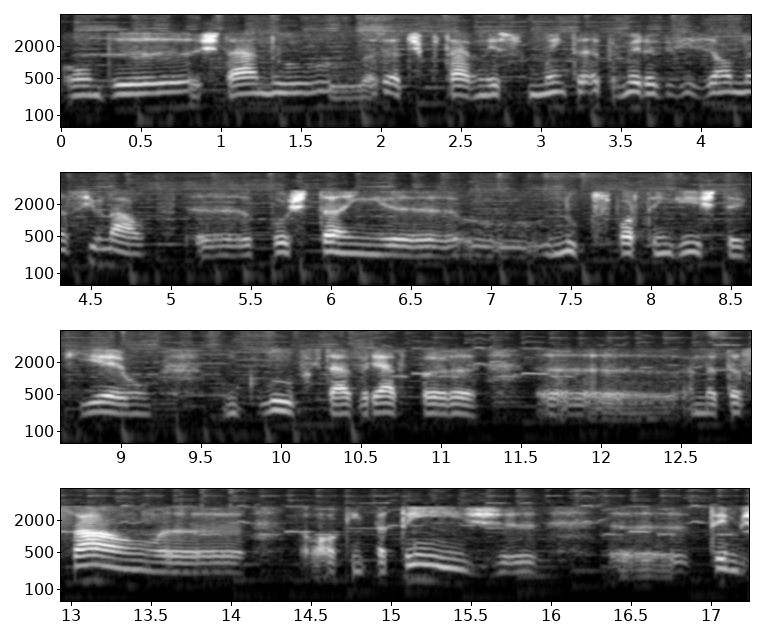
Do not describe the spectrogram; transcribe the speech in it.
onde está no, a disputar nesse momento a primeira divisão nacional. Uh, depois tem uh, o Núcleo Sportinguista, que é um, um clube que está virado para uh, a natação, hockey em patins, temos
